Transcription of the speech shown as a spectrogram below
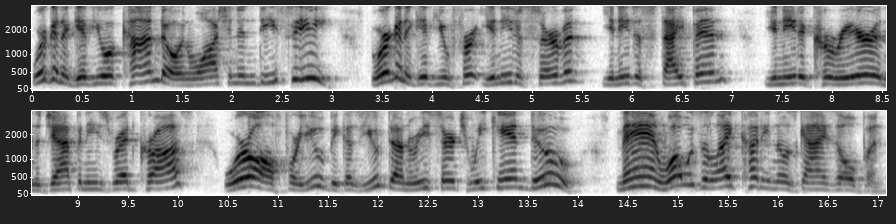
We're going to give you a condo in Washington, D.C. We're going to give you, for, you need a servant, you need a stipend, you need a career in the Japanese Red Cross. We're all for you because you've done research we can't do. Man, what was it like cutting those guys open?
